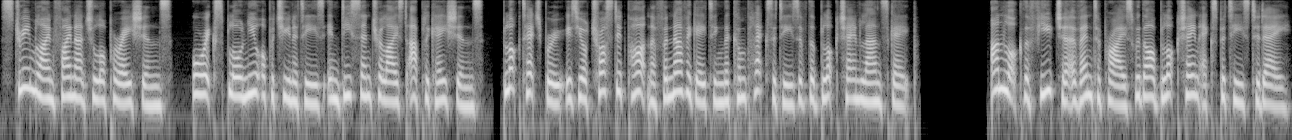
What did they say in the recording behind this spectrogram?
streamline financial operations, or explore new opportunities in decentralized applications, BlockTechBrew is your trusted partner for navigating the complexities of the blockchain landscape. Unlock the future of enterprise with our blockchain expertise today.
